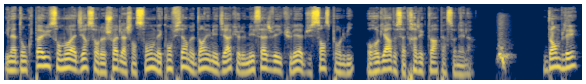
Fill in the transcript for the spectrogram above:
Il n'a donc pas eu son mot à dire sur le choix de la chanson, mais confirme dans les médias que le message véhiculé a du sens pour lui, au regard de sa trajectoire personnelle. D'emblée,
